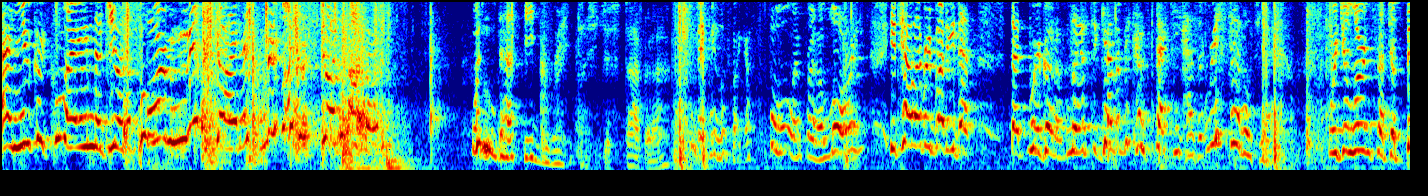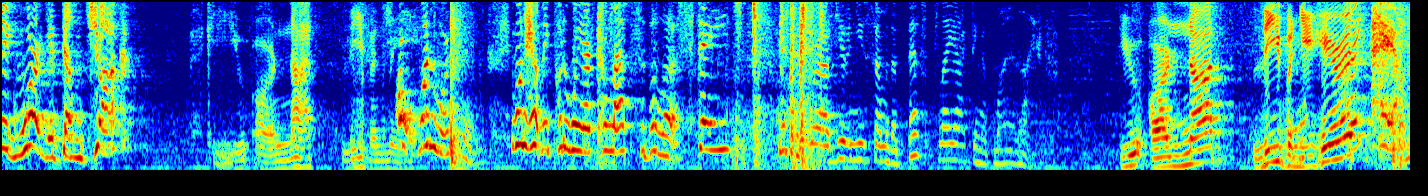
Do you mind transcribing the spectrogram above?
and you could claim that you're the poor, misguided, misunderstood mother. Wouldn't that be great? You should just stop it, huh? You make me look like a fool in front of Laurie. You tell everybody that that we're gonna live together because Becky hasn't resettled yet. Where'd you learn such a big word, you dumb jock? Becky, you are not leaving me. Oh, one more thing. You want to help me put away our collapsible uh, stage? This is where I've given you some of the best play acting of my life. You are not leaving. You hear it? I am.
